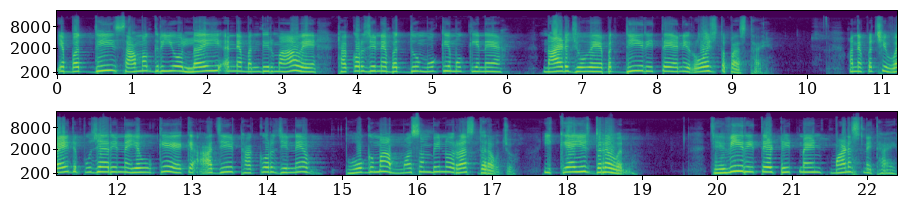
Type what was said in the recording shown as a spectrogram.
એ બધી સામગ્રીઓ લઈ અને મંદિરમાં આવે, ઠાકોરજીને બધું મૂકી મૂકીને નાડ જોવે, બધી રીતે એની રોજ તપાસ થાય. અને પછી વૈદ પૂજારીને એવું કહે કે આજે ઠાકોરજીને ભોગમાં મોસંબીનો રસ ધરાવજો. એ કે જ ધરાવવાનું જેવી રીતે ટ્રીટમેન્ટ માણસને થાય,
